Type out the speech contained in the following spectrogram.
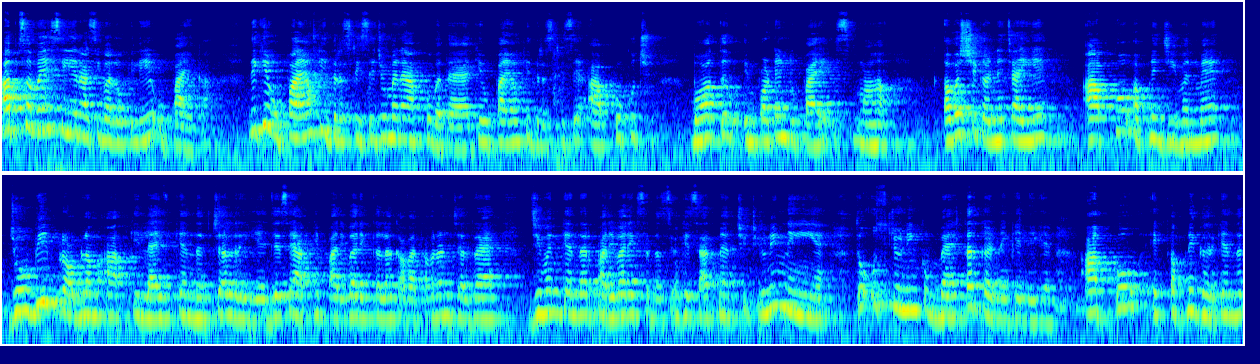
अब समय सिंह राशि वालों के लिए उपाय का। देखिए, उपायों की दृष्टि से जो मैंने आपको बताया कि उपायों की दृष्टि से आपको कुछ बहुत इंपॉर्टेंट उपाय इस माह अवश्य करने चाहिए। आपको अपने जीवन में जो भी प्रॉब्लम आपकी लाइफ के अंदर चल रही है, जैसे आपकी पारिवारिक कला का वातावरण चल रहा है जीवन के अंदर पारिवारिक सदस्यों के साथ में अच्छी ट्यूनिंग नहीं है तो उस ट्यूनिंग को बेहतर करने के लिए आपको एक अपने घर के अंदर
